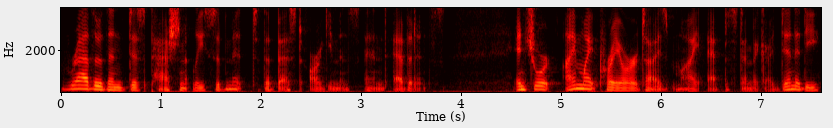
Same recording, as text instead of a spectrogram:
rather than dispassionately submit to the best arguments and evidence. In short, I might prioritize my epistemic identity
